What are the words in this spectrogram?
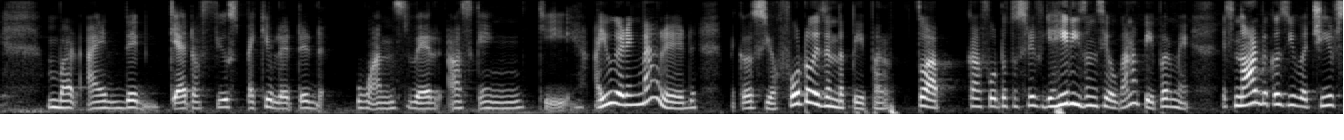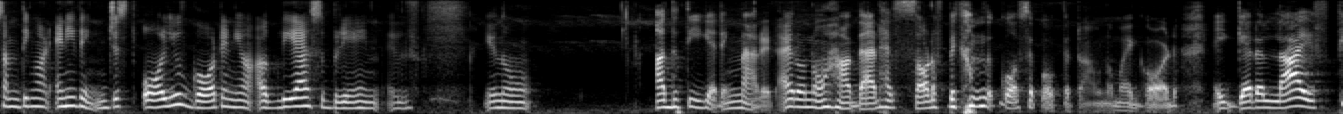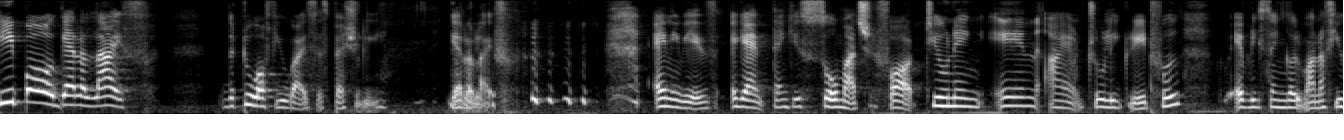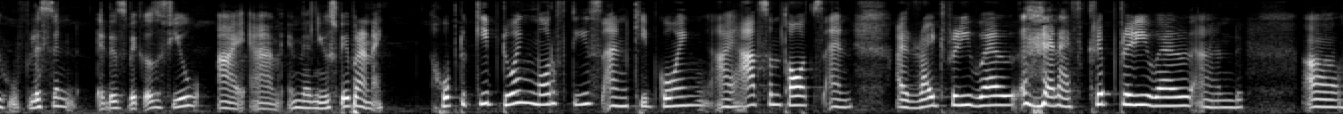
but i did get a few speculated ones were asking ki are you getting married because your photo is in the paper तो आपका photo तो सिर्फ यही reason से होगा ना paper में it's not because you achieve something और anything just all you got in your ugly ass brain is you know Aditi getting married. I don't know how that has sort of become the gossip of the town. Oh my god. Like, get a life. People, get a life. The two of you guys, especially. Get a life. Anyways, again, thank you so much for tuning in. I am truly grateful to every single one of you who've listened. It is because of you I am in the newspaper and I hope to keep doing more of these and keep going. I have some thoughts and I write pretty well and I script pretty well. And uh,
